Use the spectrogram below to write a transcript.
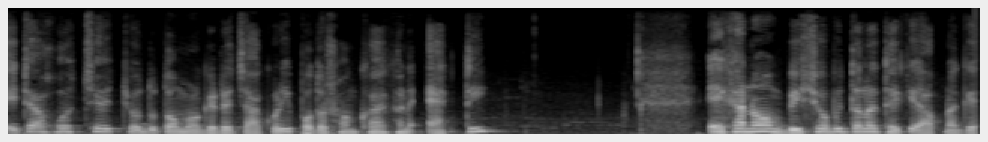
এটা হচ্ছে চোদ্দতম গ্রেডের চাকরি। পদসংখ্যা এখানে একটি। এখানেও বিশ্ববিদ্যালয় থেকে আপনাকে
